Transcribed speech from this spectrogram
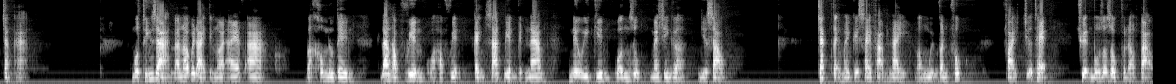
chẳng hạn. Một thính giả đã nói với đài tiếng nói AFA và không nêu tên, đang học viên của Học viện Cảnh sát Biển Việt Nam nêu ý kiến của ứng dụng Messenger như sau. Chắc tại mấy cái sai phạm này mà ông Nguyễn Văn Phúc phải chữa thẹn chuyện Bộ Giáo dục và Đào tạo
